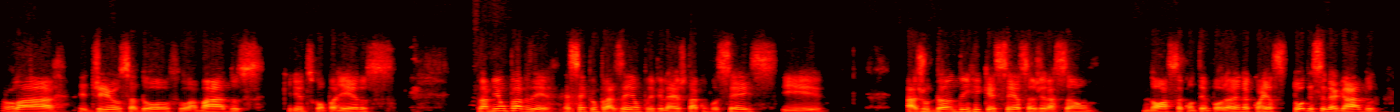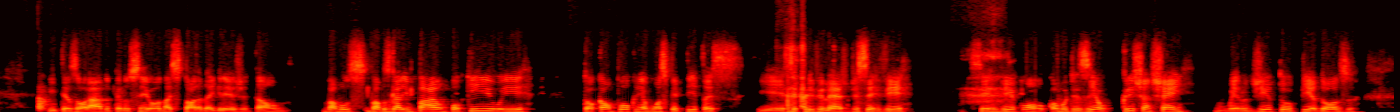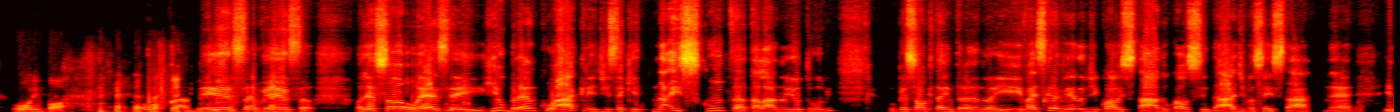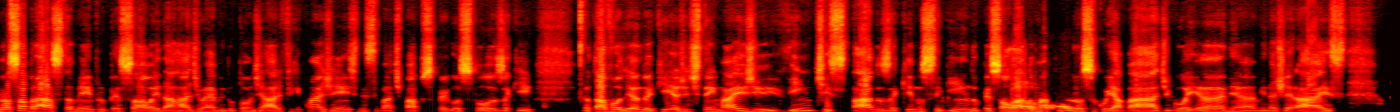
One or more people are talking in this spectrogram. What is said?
Olá, Edilson, Adolfo, amados, queridos companheiros. Para mim é um prazer, é sempre um prazer, um privilégio estar com vocês e ajudando a enriquecer essa geração nossa contemporânea com esse, todo esse legado entesourado pelo Senhor na história da igreja. Então, vamos, vamos garimpar um pouquinho e tocar um pouco em algumas pepitas e esse privilégio de servir, servir com, como dizia o Christian Shen, um erudito piedoso, Ouro em pó. Opa, benção, benção. Olha só, o Wesley Rio Branco Acre disse aqui na escuta, tá lá no YouTube. O pessoal que está entrando aí, vai escrevendo de qual estado, qual cidade você está, né? E nosso abraço também para o pessoal aí da Rádio Web do Pão Diário. Fique com a gente nesse bate-papo super gostoso aqui. Eu estava olhando aqui, a gente tem mais de 20 estados aqui nos seguindo, o pessoal lá do Mato Grosso, Cuiabá, de Goiânia, Minas Gerais,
